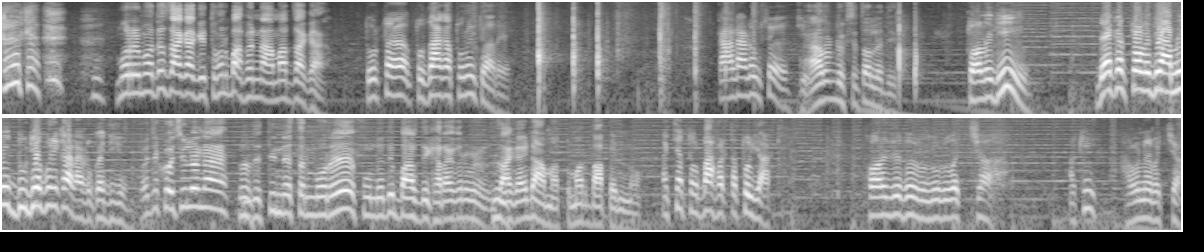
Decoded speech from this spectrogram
হ্যাঁ মোরের মধ্যে জায়গা কি? তোমার বাপের না আমার জায়গা? তোরটা তো জায়গা তোরই তো আরে কাটা ঢুকছে? আরও ঢুকছে তলে দি। তলে দি? ব্যাকের তলে দিয়ে আমি করে কাটা ঢুকাই দিই ওই যে কইছিল না যে তিন রাস্তার মোড়ে ফোন দিয়ে বাঁশ দিয়ে খাড়া করে জায়গাটা আমার তোমার বাপের ন আচ্ছা তোর বাপারটা তুই হরে যে ধরুন নুরু বাচ্চা। আর কি? হারনের বাচ্চা।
